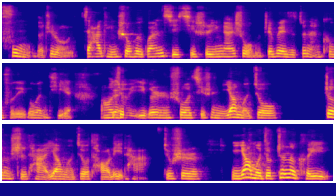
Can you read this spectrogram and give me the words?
父母的这种家庭社会关系，其实应该是我们这辈子最难克服的一个问题。然后就有一个人说，其实你要么就正视他，要么就逃离他，就是你要么就真的可以。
